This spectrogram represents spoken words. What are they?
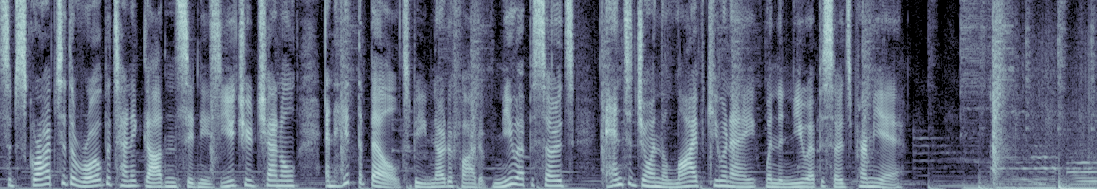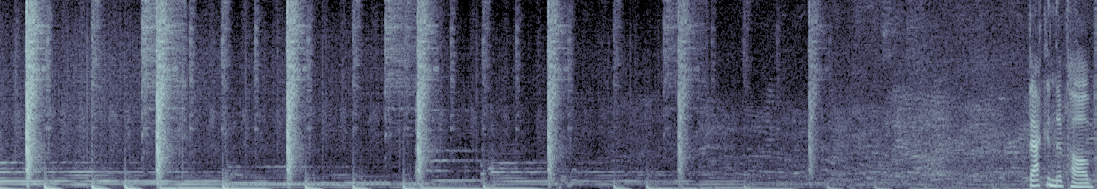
Subscribe to the Royal Botanic Garden Sydney's YouTube channel and hit the bell to be notified of new episodes and to join the live Q&A when the new episodes premiere. Back in the pub,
